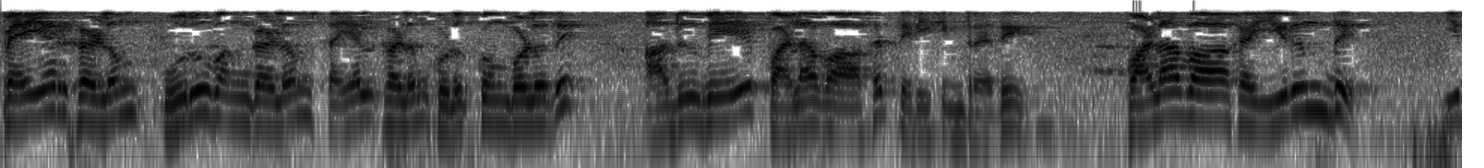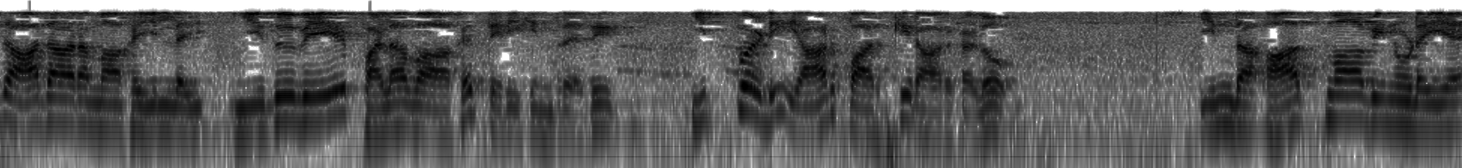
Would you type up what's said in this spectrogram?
பெயர்களும் உருவங்களும் செயல்களும் கொடுக்கும் பொழுது அதுவே பலவாக தெரிகின்றது. பலவாக இருந்து இது ஆதாரமாக இல்லை இதுவே பலவாக தெரிகின்றது. இப்படி யார் பார்க்கிறார்களோ? இந்த ஆத்மாவினுடைய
